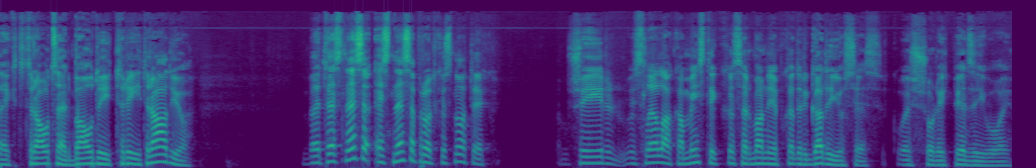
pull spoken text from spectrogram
teikt, traucēt baudīt rīt radio. Bet es, nesa, es nesaprotu, kas notiek. Šī ir vislielākā mistika, kas ar mani jebkad ir gadījusies, ko es šorīt piedzīvoju.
